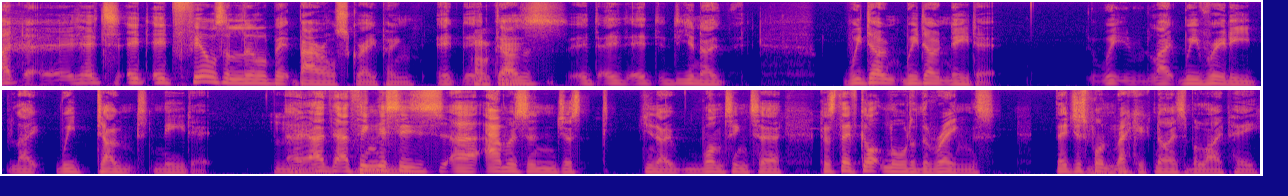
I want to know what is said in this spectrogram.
I, it's it, it feels a little bit barrel scraping. It it Okay. does. It, it it you know, we don't we don't need it. We like we really like we don't need it. Mm. I, I- I think this mm. is uh, Amazon just you know wanting to because they've got Lord of the Rings. They just want mm-hmm. recognizable IP. They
